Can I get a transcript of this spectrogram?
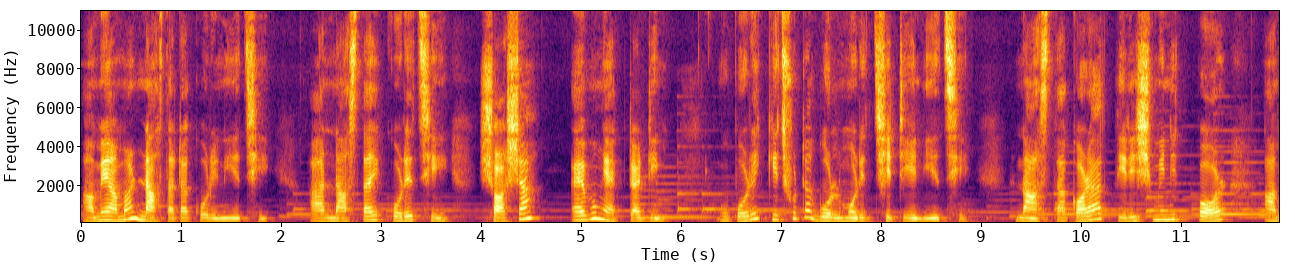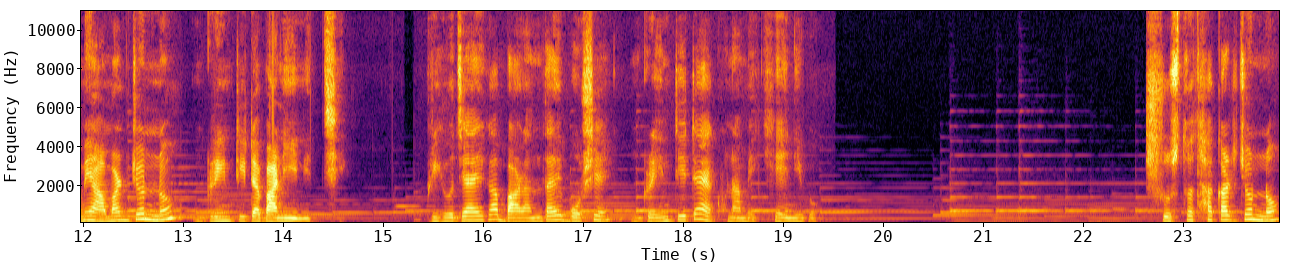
আমি আমার নাস্তাটা করে নিয়েছি। আর নাস্তায় করেছি শশা এবং একটা ডিম। উপরে কিছুটা গোলমরিচ ছিটিয়ে নিয়েছি। নাস্তা করা তিরিশ মিনিট পর আমি আমার জন্য গ্রিন টিটা বানিয়ে নিচ্ছি। প্রিয় জায়গা বারান্দায় বসে গ্রিন টিটা এখন আমি খেয়ে নিব। সুস্থ থাকার জন্য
